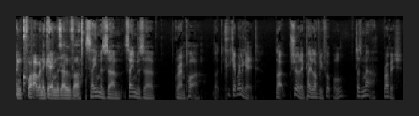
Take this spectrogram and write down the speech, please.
didn't quiet when the game was over. same as um same as uh, Graham Potter. Like, could get relegated. Like sure they play lovely football. Doesn't matter. Rubbish.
